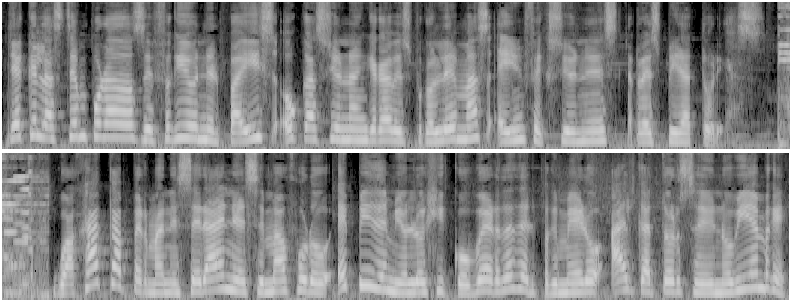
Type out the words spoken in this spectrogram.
ya que las temporadas de frío en el país ocasionan graves problemas e infecciones respiratorias. Oaxaca permanecerá en el semáforo epidemiológico verde del 1 al 14 de noviembre.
